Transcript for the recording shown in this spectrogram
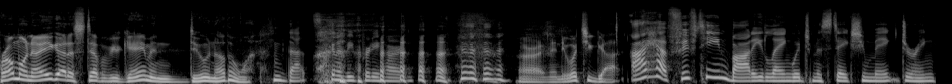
promo. Now you got to step up your game and do another one. That's going to be pretty hard. all right, Mindy, what you got? I have 15 body language mistakes you make during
